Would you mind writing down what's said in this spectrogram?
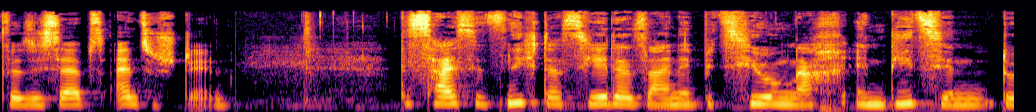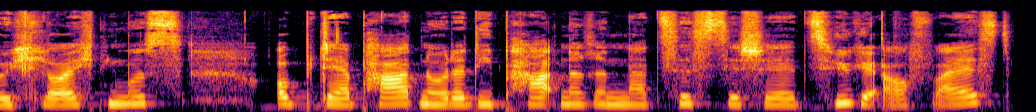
für sich selbst einzustehen. Das heißt jetzt nicht, dass jeder seine Beziehung nach Indizien durchleuchten muss, ob der Partner oder die Partnerin narzisstische Züge aufweist,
